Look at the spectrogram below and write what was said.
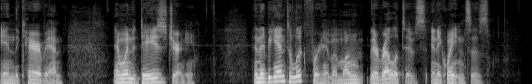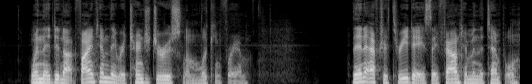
in the caravan, and went a day's journey. And they began to look for him among their relatives and acquaintances. When they did not find him, they returned to Jerusalem looking for him. Then, after three days, they found him in the temple,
